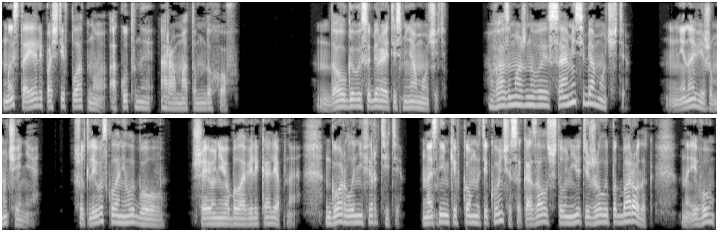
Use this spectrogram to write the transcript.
Мы стояли почти вплотную, окутанные ароматом духов. «Долго вы собираетесь меня мучить?» «Возможно, вы сами себя мучите». «Ненавижу мучения». Шутливо склонила голову. Шея у нее была великолепная. Горло Нефертити. На снимке в комнате Кончиса казалось, что у нее тяжелый подбородок. На его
